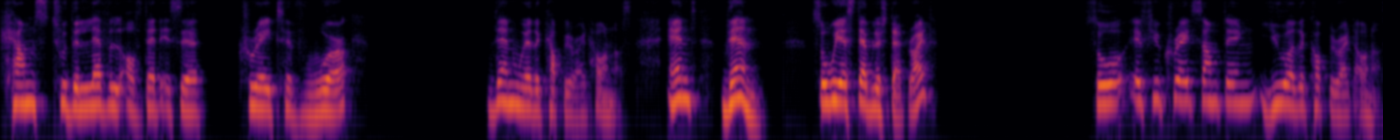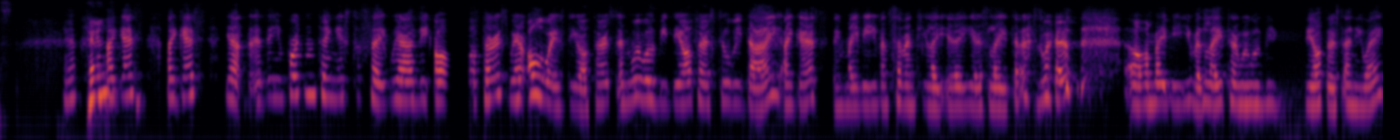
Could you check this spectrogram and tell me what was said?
comes to the level of that is a creative work then we're the copyright owners. And then, so we established that, right? So if you create something, you are the copyright owners. Yeah, I guess, I guess, yeah. The, the, important thing is to say we are the authors. We are always the authors, and we will be the authors till we die. I guess, and maybe even seventy uh, years later as well, or maybe even later we will be the authors anyway.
